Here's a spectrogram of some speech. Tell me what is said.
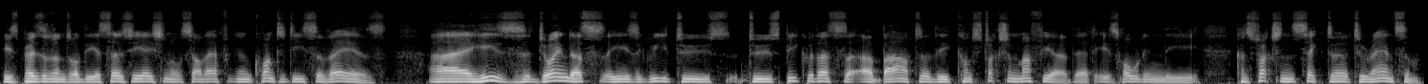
He's president of the Association of South African Quantity Surveyors. Uh, he's joined us. He's agreed to to speak with us about uh, the construction mafia that is holding the construction sector to ransom.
